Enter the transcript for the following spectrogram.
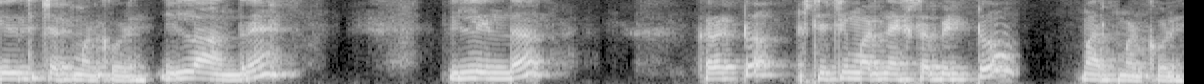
ಈ ರೀತಿ ಚೆಕ್ ಮಾಡ್ಕೊಳ್ಳಿ. ಇಲ್ಲ ಅಂದರೆ ಇಲ್ಲಿಂದ ಕರೆಕ್ಟು ಸ್ಟಿಚಿಂಗ್ ಮಾಡಿದ ಎಕ್ಸ್ಟ್ರಾ ಬಿಟ್ಟು ಮಾರ್ಕ್ ಮಾಡ್ಕೊಳ್ಳಿ.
